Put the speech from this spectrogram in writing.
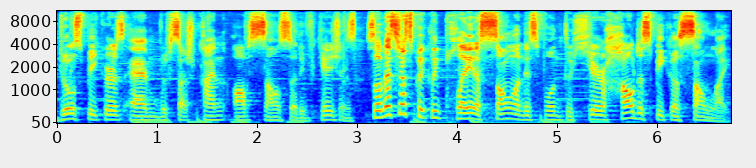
dual speakers and with such kind of sound certifications. So let's just quickly play a song on this phone to hear how the speakers sound like.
